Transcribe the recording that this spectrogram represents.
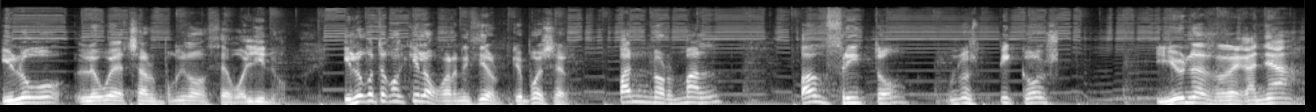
y luego le voy a echar un poquito de cebollino. Y luego tengo aquí la guarnición, que puede ser pan normal, pan frito, unos picos y unas regañá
